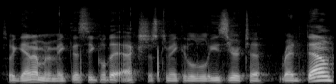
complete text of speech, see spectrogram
So again, I'm going to make this equal to x just to make it a little easier to write it down.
